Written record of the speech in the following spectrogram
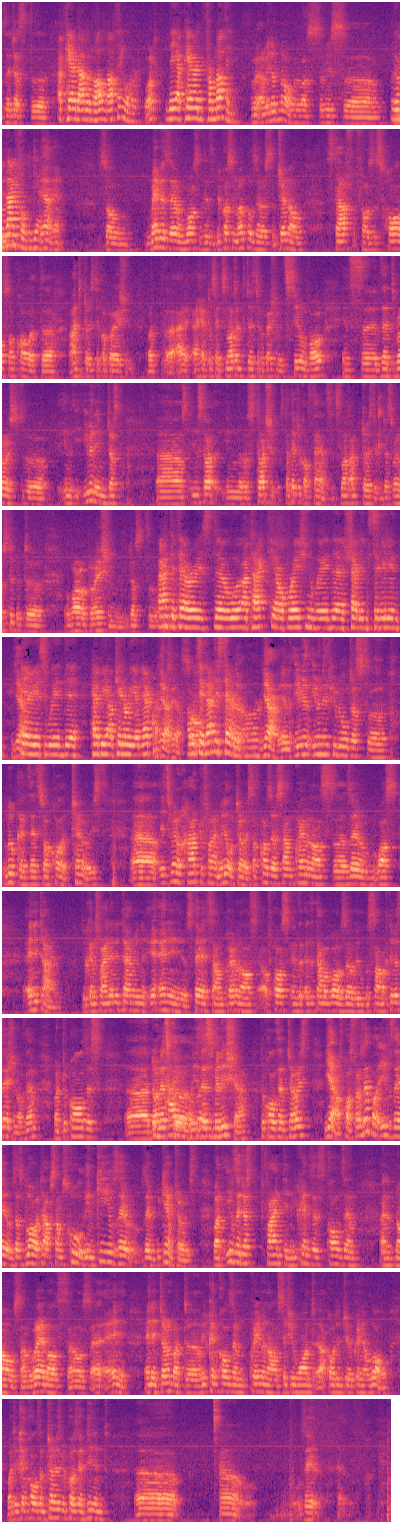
they just uh, Appeared out of no- nothing or what? they appeared from nothing. We, uh, we don't know. We was with. Uh, We were we blindfolded, yes. Yeah, yeah. So maybe there was this because in Mariupol there is general staff for this whole so-called uh, anti-terroristic operation. But uh, I, I have to say it's not anti-terroristic operation. It's civil war. It's uh, that terrorist uh, in even in just uh, in sta- in uh, strate- strategical sense. It's not anti-terroristic. It's just very stupid war operation. Just uh, Anti-terrorist uh, attack uh, operation with uh, shelling civilian yeah, areas with uh, heavy artillery and aircraft. yeah, yeah. I would say that is terror. Yeah. Yeah, and even even if you will just uh, look at that so-called terrorist, uh, it's very hard to find real terrorists. Of course, there are some criminals. Uh, there was any time, You can find any time in any state some criminals. Of course, in the, at the time of war there will be some activization of them. But to call this uh, Donetsk uh, this militia to call them terrorists, yeah, of course. For example, if they just blow it up some school in Kiev, they they became terrorists. But if they just find him, you can just call them, I don't know, some rebels or a- any any term, but uh, you can call them criminals if you want, according to Ukrainian law. But you can call them terrorists because they didn't. Uh, uh, they.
